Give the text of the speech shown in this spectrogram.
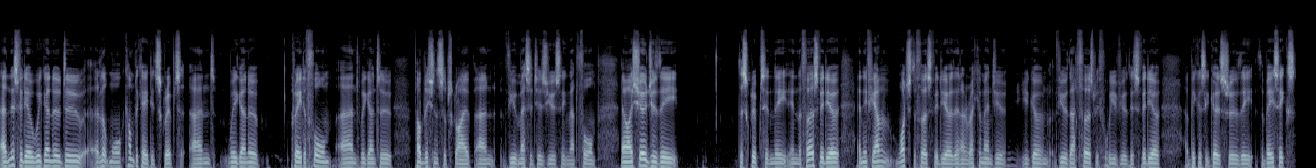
And in this video we're going to do a little more complicated script and we're going to create a form and we're going to publish and subscribe and view messages using that form. Now I showed you the the script in the in the first video and if you haven't watched the first video then I recommend you you go and view that first before you view this video uh, because it goes through the the basics.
